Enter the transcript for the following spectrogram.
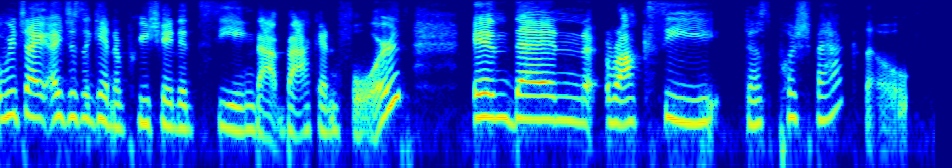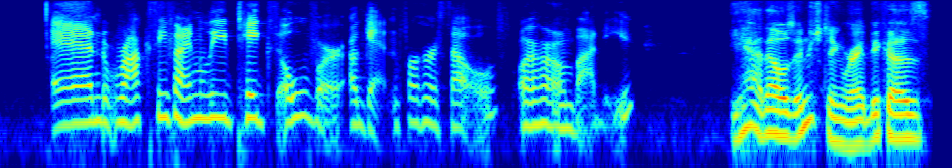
which I, I just again appreciated seeing that back and forth. And then Roxy does push back though. And Roxy finally takes over again for herself or her own body. Yeah, that was interesting, right? Because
